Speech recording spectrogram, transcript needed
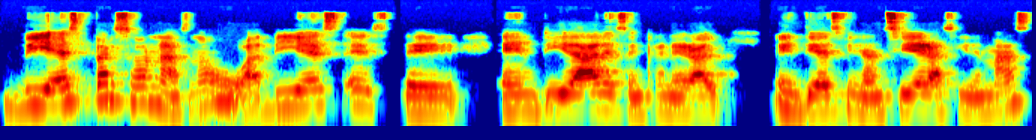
10 personas, ¿no? O a 10 este, entidades en general, entidades financieras y demás.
